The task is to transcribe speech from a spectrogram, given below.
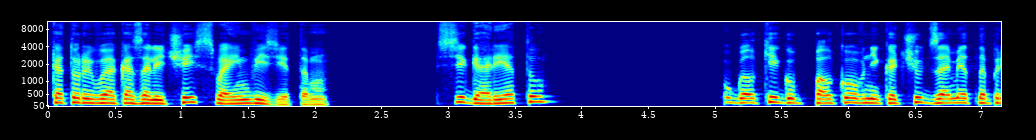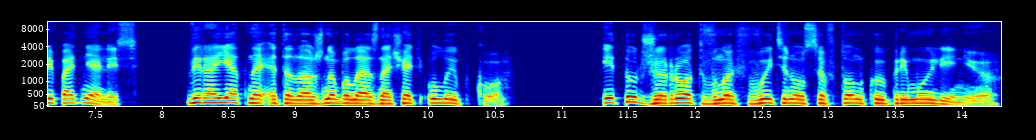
которой вы оказали честь своим визитом. Сигарету?» Уголки губ полковника чуть заметно приподнялись. Вероятно, это должно было означать улыбку. И тут же рот вновь вытянулся в тонкую прямую линию.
